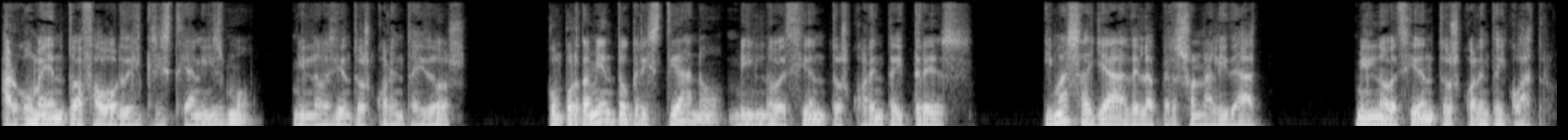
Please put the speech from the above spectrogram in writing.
Argumento a favor del cristianismo 1942, Comportamiento cristiano, 1943, y Más allá de la personalidad, 1944.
